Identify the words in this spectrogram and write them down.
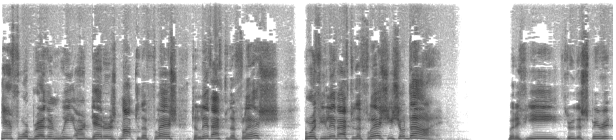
Therefore, brethren, we are debtors not to the flesh to live after the flesh. For if ye live after the flesh, ye shall die. But if ye through the Spirit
